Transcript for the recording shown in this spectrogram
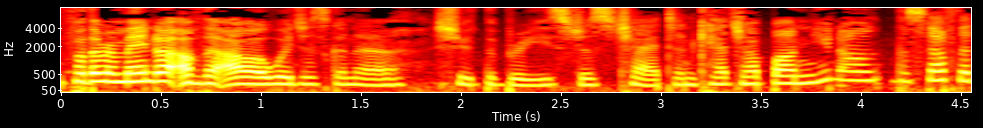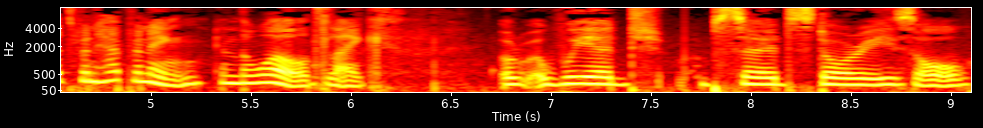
for the remainder of the hour, we're just gonna shoot the breeze, just chat and catch up on you know the stuff that's been happening in the world, like weird, absurd stories, or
